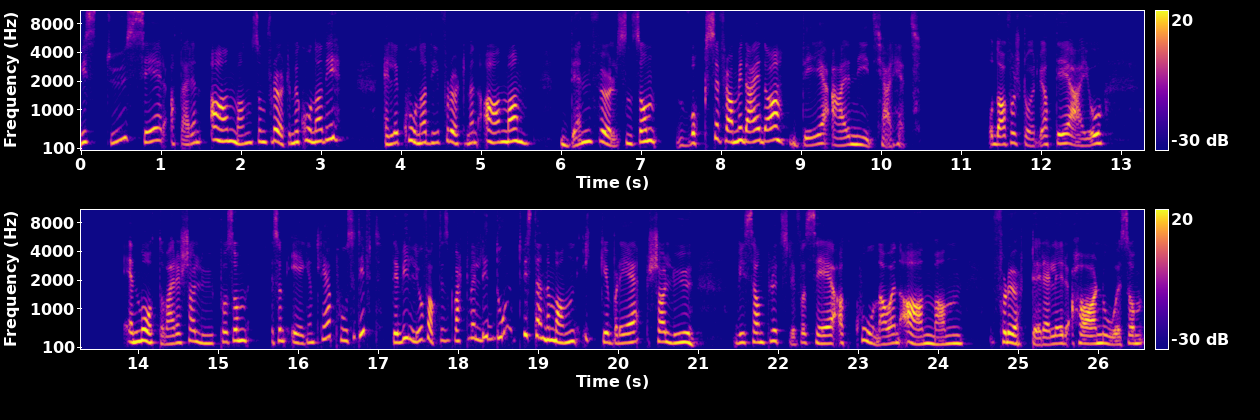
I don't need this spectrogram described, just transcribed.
hvis du ser at det er en annen mann som flørter med kona di, eller kona di flørter med en annen mann, den følelsen som vokser fram i deg da, det er nidkjærhet. Og da forstår vi at det er jo en måte å være sjalu på som, som egentlig er positivt. Det ville jo faktisk vært veldig dumt hvis denne mannen ikke ble sjalu, hvis han plutselig får se at kona og en annen mann flørter eller har noe som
